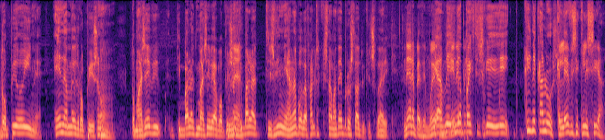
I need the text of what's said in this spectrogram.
το οποίο είναι ένα μέτρο πίσω, το μαζεύει, την μπάλα τη μαζεύει από πίσω, Ναι. την μπάλα της δίνει ανάποδα φάλτσα και σταματάει μπροστά του και σουτάρει. Ναι, ρε παιδί μου, Ε, είπαμε. είναι, Είναι... παίκτης και, και είναι καλός. Κλέβεις εκκλησία.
